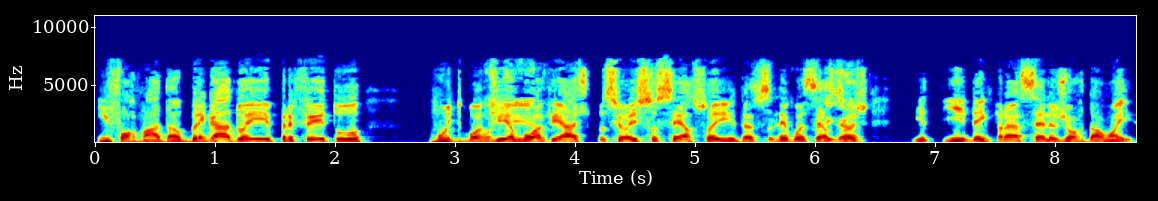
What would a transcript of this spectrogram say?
informada. Obrigado aí, prefeito. Muito bom, bom dia, dia, boa viagem para o senhor e sucesso aí das negociações obrigado. e idem para a Célia Jordão aí.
